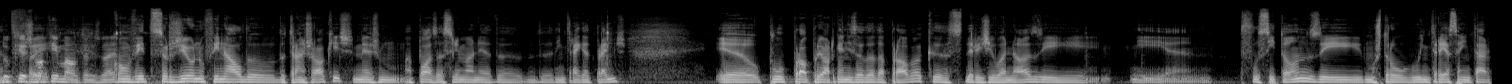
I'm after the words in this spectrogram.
do que as Rocky Mountains, não é? O convite surgiu no final do, do Transrockies, mesmo após a cerimónia de, de, de entrega de prémios, eu, pelo próprio organizador da prova, que se dirigiu a nós e, e uh, felicitou-nos e mostrou o interesse em, estar,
